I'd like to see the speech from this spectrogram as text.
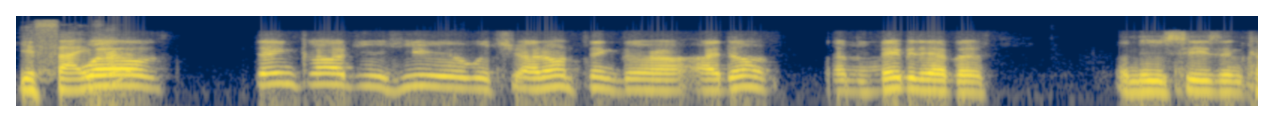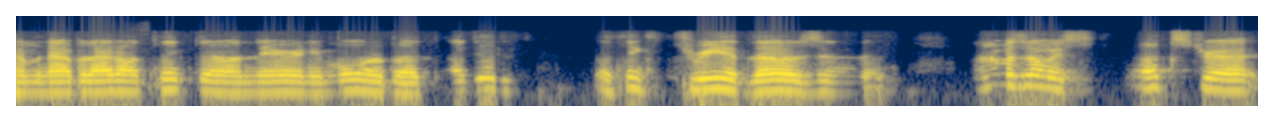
Your favourite? Well, thank God you're here, which I don't think they're. on- I don't. I mean, maybe they have a, a new season coming out, but I don't think they're on there anymore. But I did, I think three of those, and that was always extra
